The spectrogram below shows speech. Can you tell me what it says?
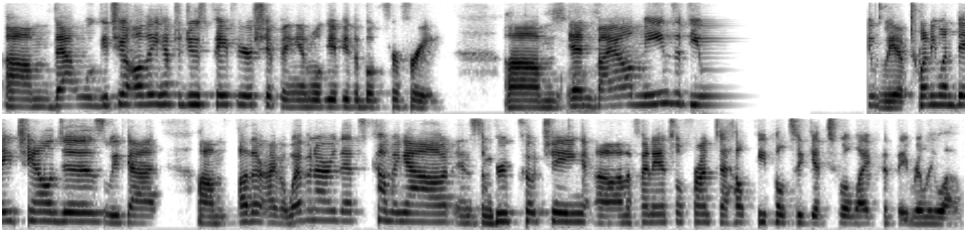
um, that will get you all that you have to do is pay for your shipping and we'll give you the book for free. Um, and by all means, if you we have 21 day challenges. We've got um, other, I have a webinar that's coming out and some group coaching uh, on the financial front to help people to get to a life that they really love.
